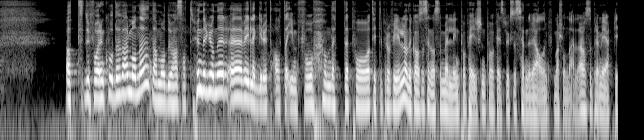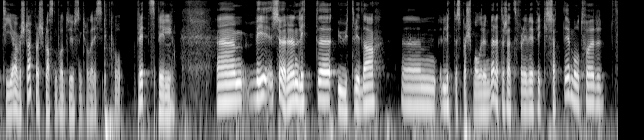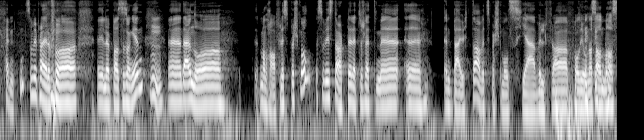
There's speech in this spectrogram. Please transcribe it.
at du får en kode hver måned. Da må du ha satt 100 kroner. Eh, Vi legger ut alt av info om dette på Twitter-profilen, og du kan også sende oss en melding på pagen på Facebook, så sender vi all informasjon der. Det er også premiert de ti øverste. Førsteplassen får 1000 kroner risikofritt spill. Ehm, vi kjører en litt uh, utvida um, lyttespørsmålrunde, rett og slett fordi vi fikk 70 mot for 15, som vi pleier å få i løpet av sesongen. Eh, det er jo nå man har flest spørsmål, så vi starter rett og slett med uh, en bauta av et spørsmålsjævel fra Pål Jonas Almås.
